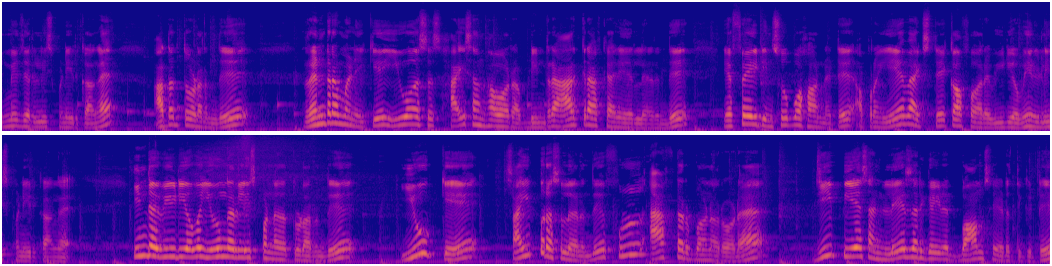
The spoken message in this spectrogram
இமேஜை ரிலீஸ் பண்ணியிருக்காங்க. அதை தொடர்ந்து ரெண்டரை மணிக்கு யூஎஸ்எஸ் ஹைசன் ஹவர் அப்படின்ற ஏர்கிராஃப்ட் கேரியர்லேருந்து எஃப் எயிட்டின் சூப்பர் ஹார்னட்டு அப்புறம் ஏவேக்ஸ் டேக் ஆஃப் ஆகிற வீடியோவையும் ரிலீஸ் பண்ணியிருக்காங்க. இந்த வீடியோவை இவங்க ரிலீஸ் பண்ணதை தொடர்ந்து யூகே சைப்ரஸில் இருந்து ஃபுல் ஆஃப்டர் பர்னரோட ஜிபிஎஸ் அண்ட் லேசர் கைடட் பாம்ஸை எடுத்துக்கிட்டு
